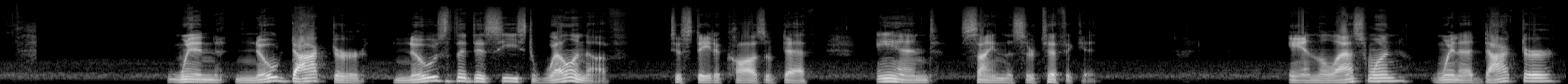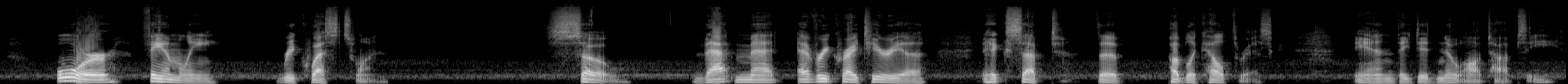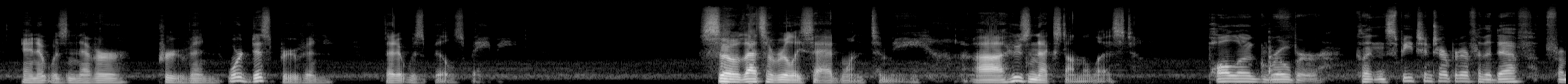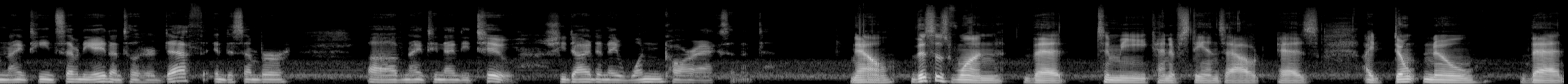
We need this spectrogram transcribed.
When no doctor knows the deceased well enough to state a cause of death and sign the certificate. And the last one, when a doctor or family requests one. So that met every criteria except the public health risk. And they did no autopsy. And it was never proven or disproven that it was Bill's baby. So that's a really sad one to me. Uh, who's next on the list? Paula Grober, Clinton's speech interpreter for the deaf from 1978 until her death in December of 1992. She died in a one car accident. Now, this is one that to me kind of stands out as I don't know that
